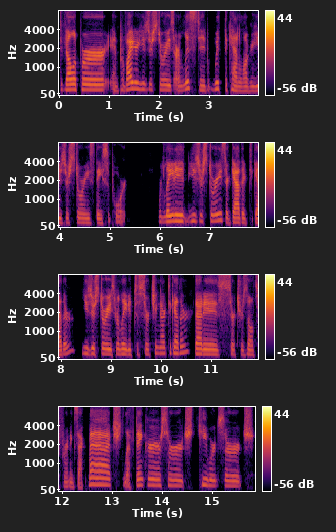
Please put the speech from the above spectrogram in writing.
Developer and provider user stories are listed with the cataloger user stories they support. Related user stories are gathered together. User stories related to searching are together. That is search results for an exact match, left anchor search, keyword search.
